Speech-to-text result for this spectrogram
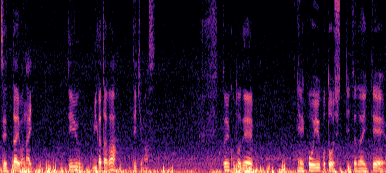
絶対はない。っていう見方ができます。ということで、えー、こういうことを知っていただいて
